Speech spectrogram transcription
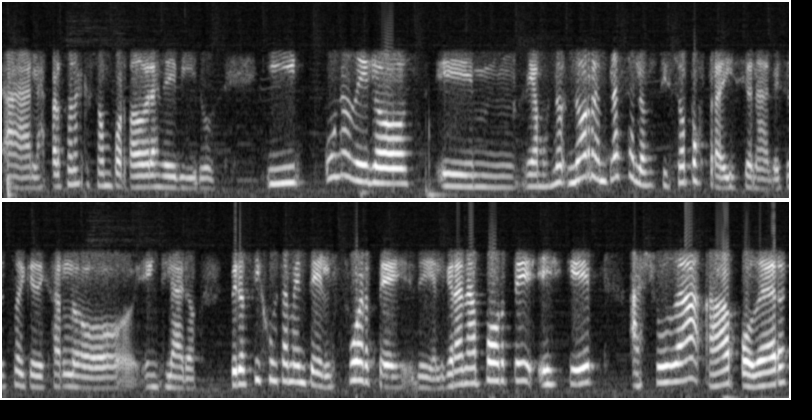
a las personas que son portadoras de virus. Y uno de los, em, digamos, no, no reemplaza los hisopos tradicionales, eso hay que dejarlo en claro, pero sí justamente el fuerte, del gran aporte es que ayuda a poder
